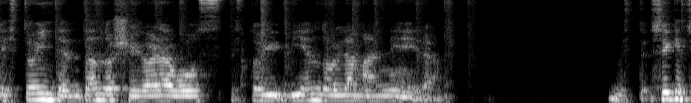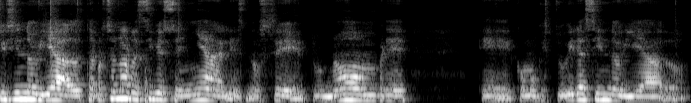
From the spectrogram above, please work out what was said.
Estoy intentando llegar a vos, estoy viendo la manera. sé que estoy siendo guiado, esta persona recibe señales, no sé, tu nombre, eh, como que estuviera siendo guiado.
